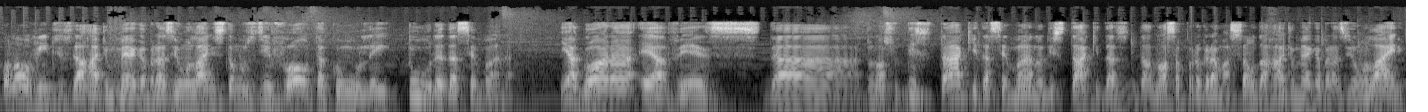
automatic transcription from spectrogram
Olá, ouvintes da Rádio Mega Brasil Online, estamos de volta com o Leitura da Semana. E agora é a vez da, do nosso destaque da semana, o destaque das, da nossa programação da Rádio Mega Brasil Online.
